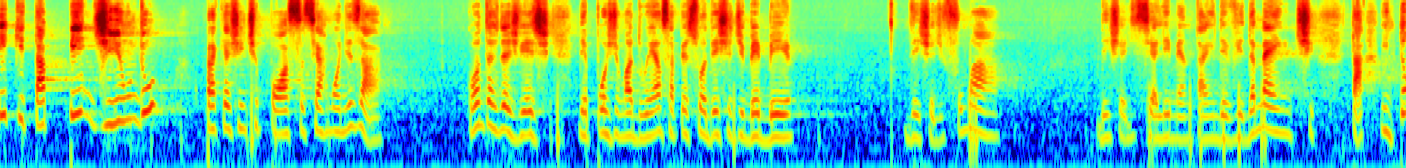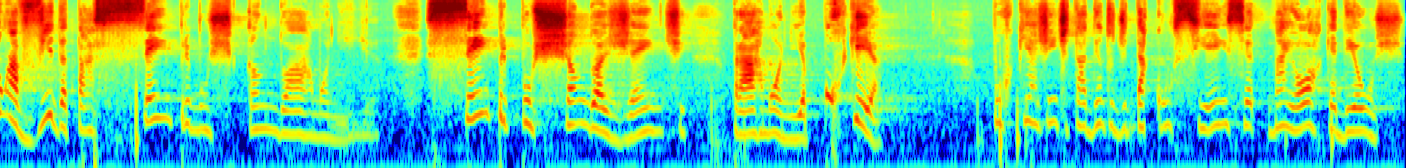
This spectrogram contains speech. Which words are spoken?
e que está pedindo para que a gente possa se harmonizar. Quantas das vezes, depois de uma doença, a pessoa deixa de beber, deixa de fumar, deixa de se alimentar indevidamente, tá? Então a vida está sempre buscando a harmonia sempre puxando a gente para a harmonia. Por quê? Porque a gente está dentro de, da consciência maior que é Deus.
